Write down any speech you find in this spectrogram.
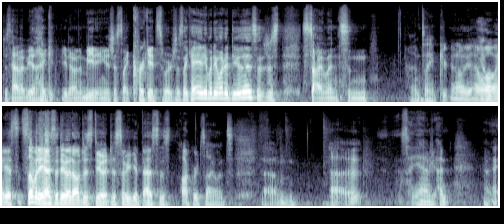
just have it be like you know in a meeting. It's just like crickets where it's just like hey anybody want to do this? It's just silence. And and it's like, oh yeah, well, I guess somebody has to do it. I'll just do it, just so we get past this awkward silence. Um, uh, so yeah, I,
